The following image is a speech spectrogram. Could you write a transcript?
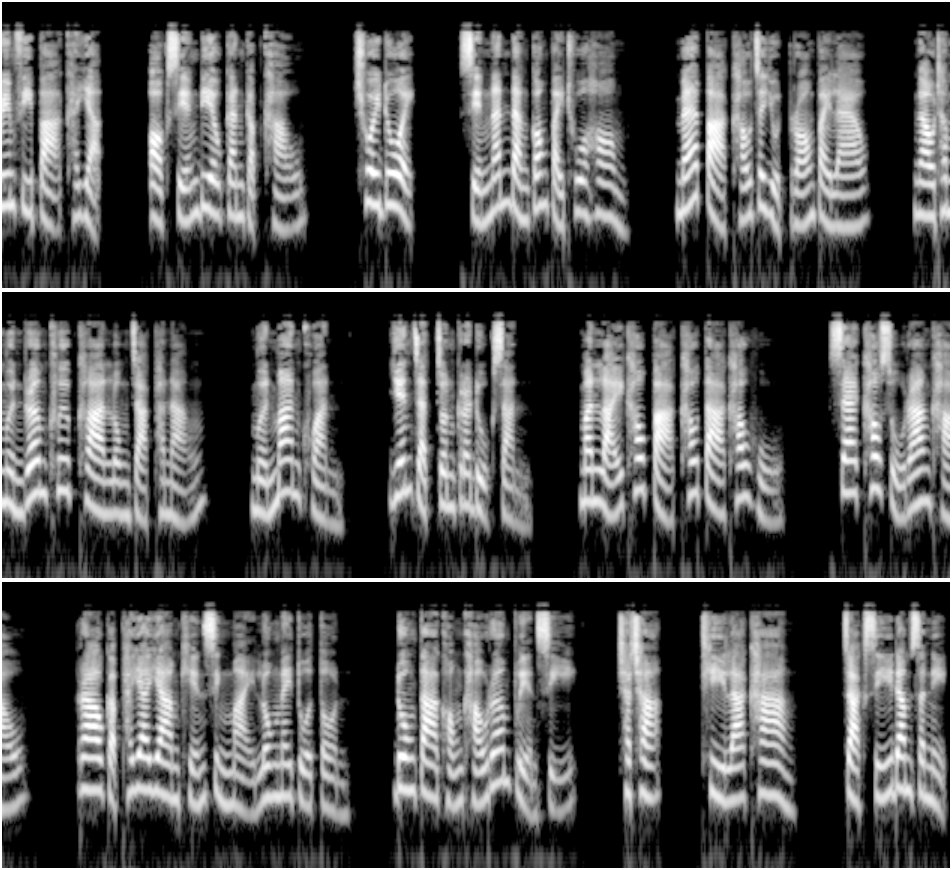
ริมฝีปากขยับ ออกเสียงเดียวกันกับเขา ช่วยด้วย เสียงนั้นดังก้องไปทั่วห้อง แม้ปากเขาจะหยุดร้องไปแล้ว เงาทะมึนเริ่มคลืบคลานลงจากผนัง เหมือนม่านควัน เย็นจัดจนกระดูกสั่น มันไหลเข้าปากเข้าตาเข้าหู แทรกเข้าสู่ร่างเขา ราวกับพยายามเขียนสิ่งใหม่ลงในตัวตน ดวงตาของเขาเริ่มเปลี่ยนสีชะๆทีละข้าง จากสีดำสนิท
